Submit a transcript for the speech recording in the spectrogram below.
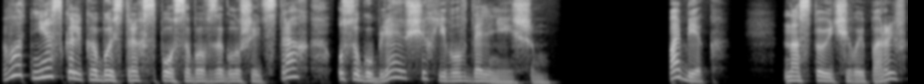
Вот несколько быстрых способов заглушить страх, усугубляющих его в дальнейшем. Побег. Настойчивый порыв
